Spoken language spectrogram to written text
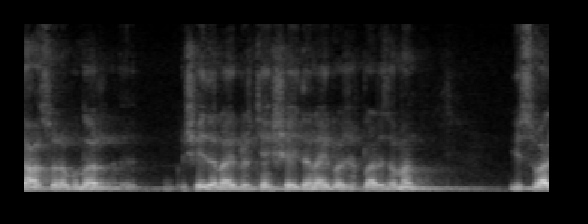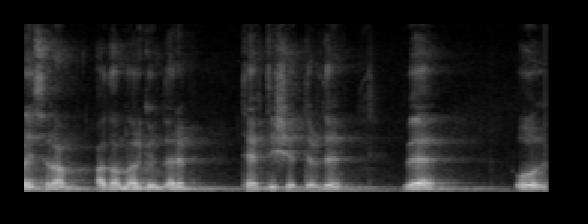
daha sonra bunlar şeyden ayrılırken şeyden ayrılacakları zaman Yusuf Aleyhisselam adamlar gönderip teftiş ettirdi ve o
